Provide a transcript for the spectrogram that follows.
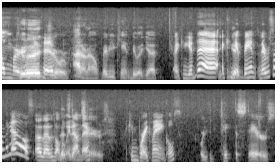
I'll merge Good job. I don't know. Maybe you can't do it yet. I can get that. You I can can get get band. There was something else. Oh, that was all the way down there. I can break my ankles. Or you could take the stairs.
